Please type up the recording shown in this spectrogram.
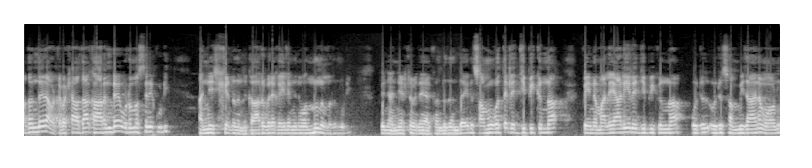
അതെന്തേലും ആവട്ടെ പക്ഷെ അത് ആ കാറിന്റെ ഉടമസ്ഥനെ കൂടി അന്വേഷിക്കേണ്ടതുണ്ട്. കാർ വരെ കയ്യിൽ എങ്ങനെ വന്നു എന്നുള്ളതും കൂടി പിന്നെ അന്വേഷണ വിധേയാക്കേണ്ടത് എന്തായാലും സമൂഹത്തെ ലജ്ജിപ്പിക്കുന്ന പിന്നെ മലയാളിയെ ലജ്ജിപ്പിക്കുന്ന ഒരു ഒരു സംവിധാനമാണ്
